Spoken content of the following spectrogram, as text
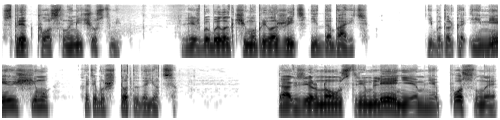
с предпосланными чувствами, лишь бы было к чему приложить и добавить, ибо только имеющему хотя бы что-то дается. Так зерно устремления мне посланное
